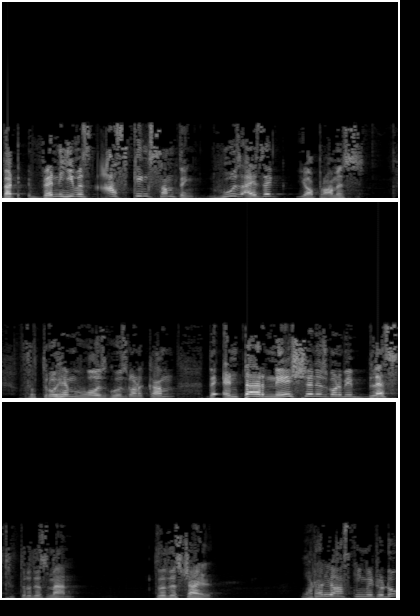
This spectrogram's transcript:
That when he was asking something, who is Isaac? Your promise. For through him, who's, who's going to come? The entire nation is going to be blessed through this man. Through this child. What are you asking me to do?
